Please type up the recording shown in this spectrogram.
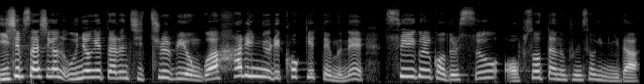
24시간 운영에 따른 지출 비용과 할인율이 컸기 때문에 수익을 거둘 수 없었다는 분석입니다.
